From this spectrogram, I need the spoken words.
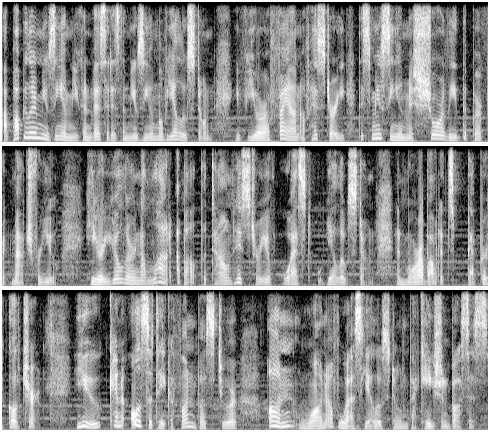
A popular museum you can visit is the Museum of Yellowstone. If you're a fan of history, this museum is surely the perfect match for you. Here you'll learn a lot about the town history of West Yellowstone and more about its pepper culture. You can also take a fun bus tour on one of West Yellowstone vacation buses.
